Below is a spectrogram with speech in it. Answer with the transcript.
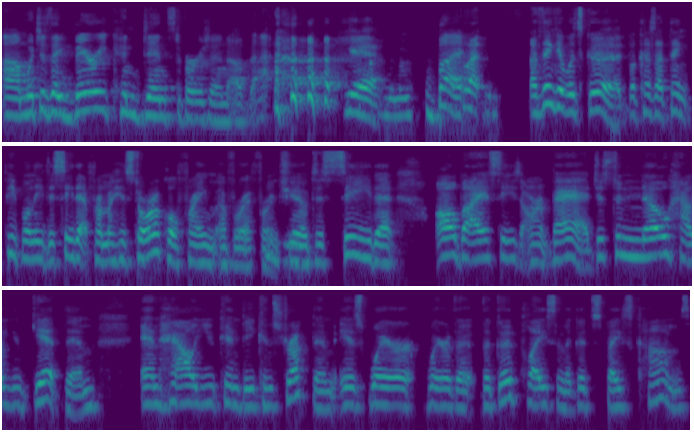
um, which is a very condensed version of that. yeah. Um, but, but I think it was good because I think people need to see that from a historical frame of reference, mm-hmm. you know, mm-hmm. to see that all biases aren't bad, just to know how you get them and how you can deconstruct them is where where the the good place and the good space comes.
